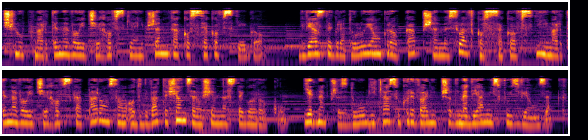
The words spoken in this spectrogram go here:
Ślub Martyny Wojciechowskiej i Przemka Kossakowskiego. Gwiazdy gratulują. Przemysław Kossakowski i Martyna Wojciechowska parą są od 2018 roku, jednak przez długi czas ukrywali przed mediami swój związek.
